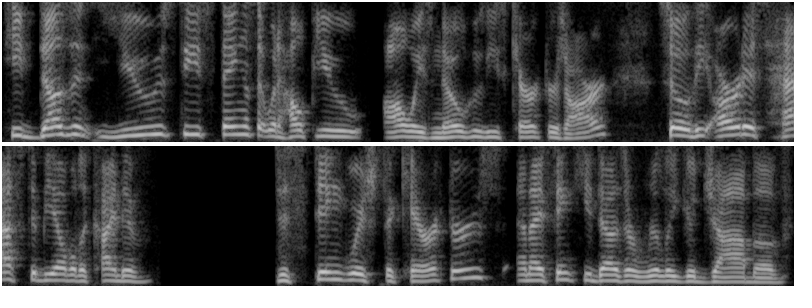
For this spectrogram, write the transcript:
he doesn't use these things that would help you always know who these characters are. So the artist has to be able to kind of distinguish the characters. And I think he does a really good job of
